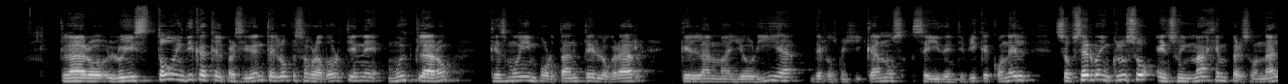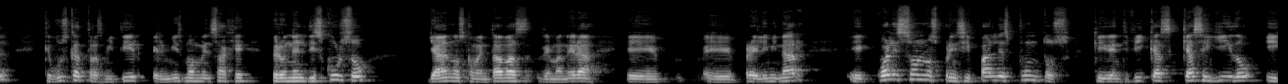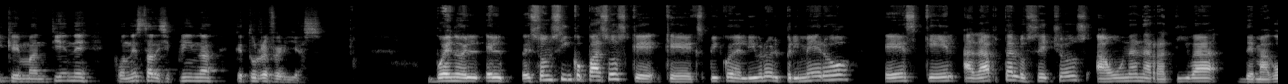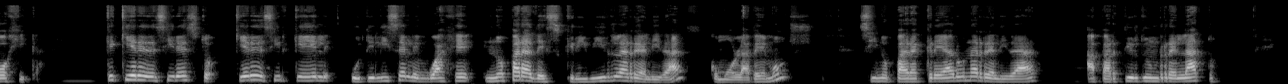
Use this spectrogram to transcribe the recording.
Claro, Luis, todo indica que el presidente López Obrador tiene muy claro que es muy importante lograr que la mayoría de los mexicanos se identifique con él. Se observa incluso en su imagen personal que busca transmitir el mismo mensaje, pero en el discurso, ya nos comentabas de manera eh, eh, preliminar, eh, cuáles son los principales puntos que identificas que ha seguido y que mantiene con esta disciplina que tú referías. Bueno, el, son cinco pasos que, explico en el libro. El primero es que él adapta los hechos a una narrativa demagógica. ¿Qué quiere decir esto? Quiere decir que él utiliza el lenguaje no para describir la realidad como la vemos, sino para crear una realidad a partir de un relato.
